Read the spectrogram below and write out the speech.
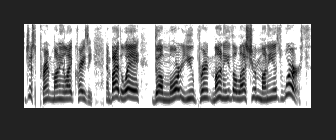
Just print money like crazy. And by the way, the more you print money, the less your money is worth.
